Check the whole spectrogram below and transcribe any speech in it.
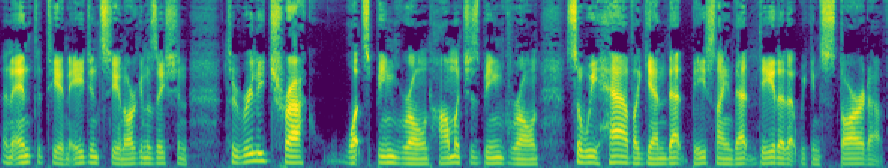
an entity, an agency, an organization, to really track what's being grown, how much is being grown, so we have again that baseline, that data that we can start up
